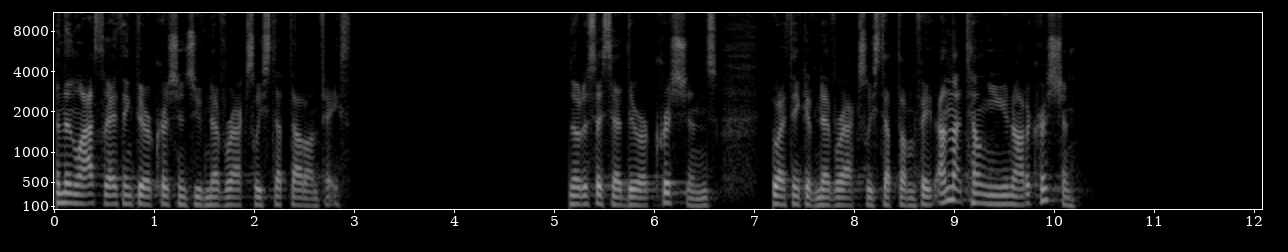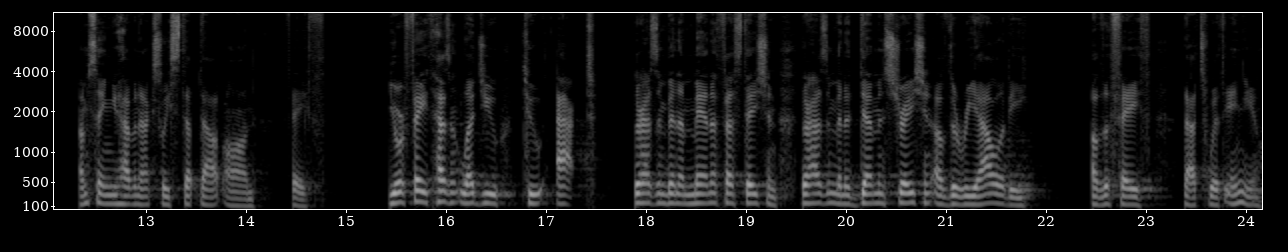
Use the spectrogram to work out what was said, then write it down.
And then lastly, I think there are Christians who've never actually stepped out on faith. Notice I said there are Christians who I think have never actually stepped out on faith. I'm not telling you you're not a Christian. I'm saying you haven't actually stepped out on faith. Your faith hasn't led you to act. There hasn't been a manifestation, there hasn't been a demonstration of the reality of the faith that's within you.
